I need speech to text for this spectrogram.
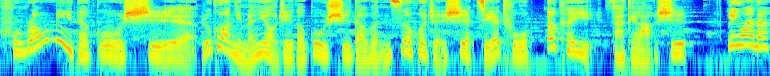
Kuromi 的故事。如果你们有这个故事的。文字或者是截图都可以发给老师。另外呢，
